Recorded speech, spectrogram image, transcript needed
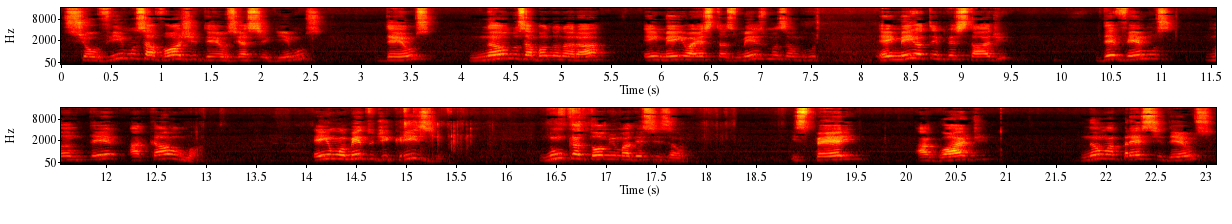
se ouvimos a voz de Deus e a seguimos, Deus não nos abandonará em meio a estas mesmas angústias. Em meio à tempestade, devemos manter a calma. Em um momento de crise, nunca tome uma decisão. Espere, aguarde, não apresse Deus,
